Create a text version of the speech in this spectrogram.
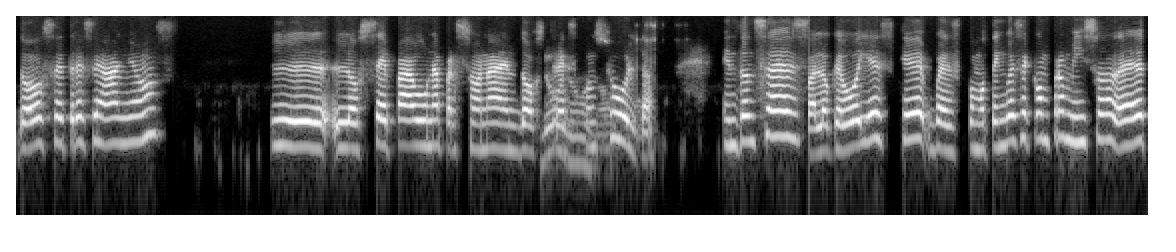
12, 13 años, lo sepa una persona en dos, tres consultas. Entonces, a lo que voy es que, pues, como tengo ese compromiso de,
